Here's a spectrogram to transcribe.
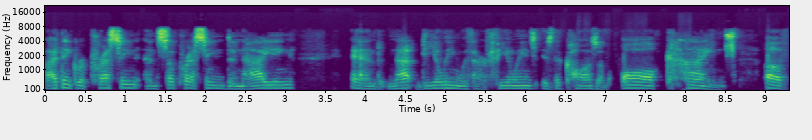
I think repressing and suppressing, denying, and not dealing with our feelings is the cause of all kinds of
